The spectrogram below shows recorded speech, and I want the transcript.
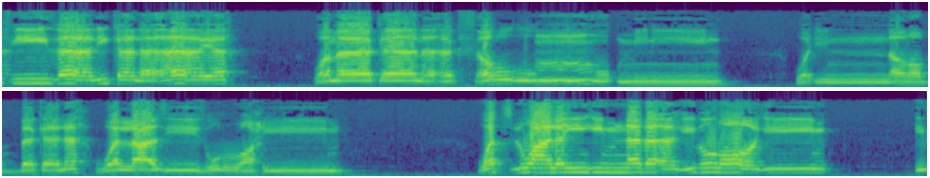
في ذلك لايه وما كان اكثرهم مؤمنين وان ربك لهو العزيز الرحيم واتل عليهم نبا إبراهيم إذ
